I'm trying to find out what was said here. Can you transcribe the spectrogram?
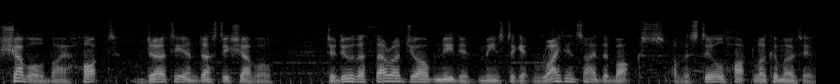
Shoveled by hot, dirty and dusty shovel, to do the thorough job needed means to get right inside the box of the still hot locomotive,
